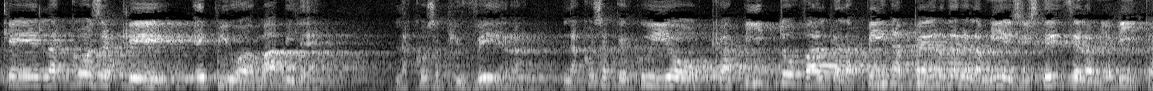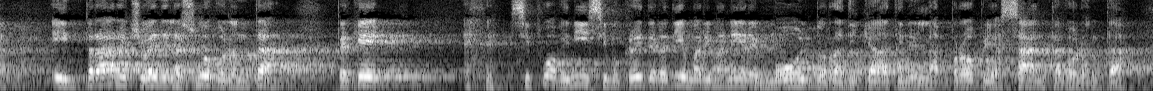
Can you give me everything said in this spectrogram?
che è la cosa che è più amabile, la cosa più vera, la cosa per cui io ho capito valga la pena perdere la mia esistenza e la mia vita, entrare cioè nella sua volontà, perché si può benissimo credere a Dio ma rimanere molto radicati nella propria santa volontà,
